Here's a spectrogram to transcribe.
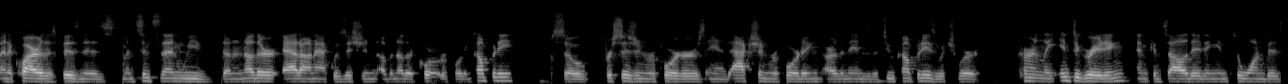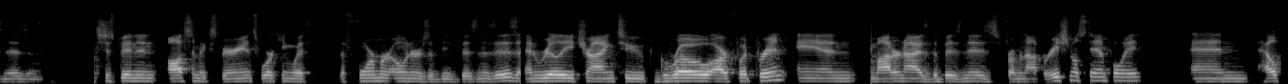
and acquire this business. And since then, we've done another add on acquisition of another court reporting company. So, Precision Reporters and Action Reporting are the names of the two companies, which we're currently integrating and consolidating into one business. And it's just been an awesome experience working with the former owners of these businesses and really trying to grow our footprint and modernize the business from an operational standpoint and help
